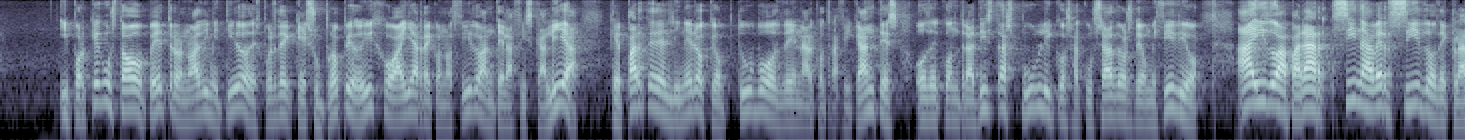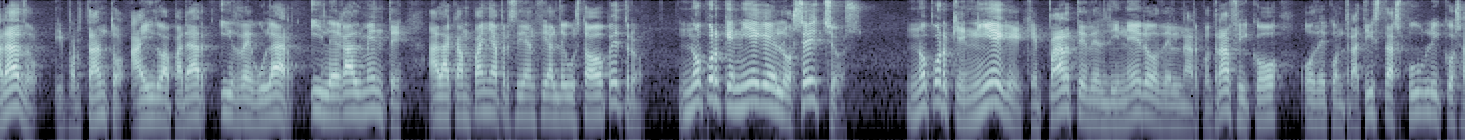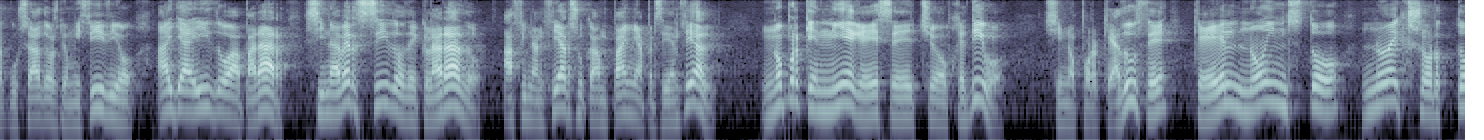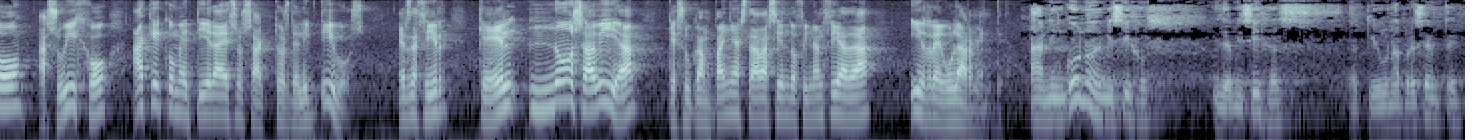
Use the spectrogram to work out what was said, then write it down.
¿Y por qué Gustavo Petro no ha dimitido después de que su propio hijo haya reconocido ante la Fiscalía que parte del dinero que obtuvo de narcotraficantes o de contratistas públicos acusados de homicidio ha ido a parar sin haber sido declarado y por tanto ha ido a parar irregular, ilegalmente, a la campaña presidencial de Gustavo Petro? No porque niegue los hechos, no porque niegue que parte del dinero del narcotráfico o de contratistas públicos acusados de homicidio haya ido a parar sin haber sido declarado a financiar su campaña presidencial, no porque niegue ese hecho objetivo, sino porque aduce que él no instó, no exhortó a su hijo a que cometiera esos actos delictivos. Es decir, que él no sabía que su campaña estaba siendo financiada irregularmente. A ninguno de mis hijos y de mis hijas, aquí una presente,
